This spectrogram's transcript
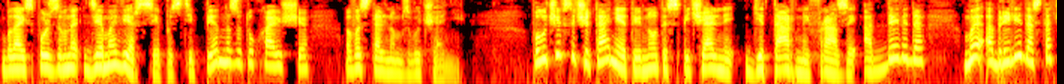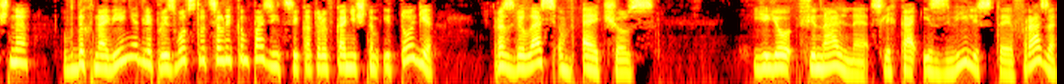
была использована демо-версия, постепенно затухающая в остальном звучании. Получив сочетание этой ноты с печальной гитарной фразой от Дэвида, мы обрели достаточно вдохновение для производства целой композиции, которая в конечном итоге развелась в «Эчос». Ее финальная, слегка извилистая фраза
